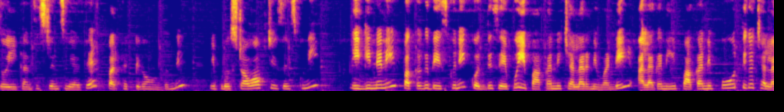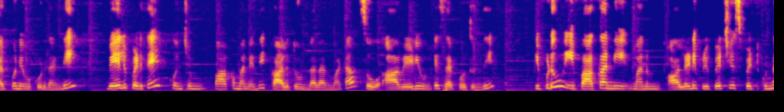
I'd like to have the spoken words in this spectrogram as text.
సో ఈ కన్సిస్టెన్సీ అయితే పర్ఫెక్ట్గా ఉంటుంది. ఇప్పుడు స్టవ్ ఆఫ్ చేసేసుకుని ఈ గిన్నెని పక్కకు తీసుకుని కొద్దిసేపు ఈ పాకాన్ని చల్లారనివ్వండి. అలాగని పాకాన్ని పూర్తిగా చల్లారిపోనివ్వకూడదండి. వేలు పెడితే కొంచెం పాకం అనేది కాలుతూ ఉండాలన్నమాట. సో ఆ వేడి ఉంటే సరిపోతుంది. ఇప్పుడు ఈ పాకాన్ని మనం ఆల్రెడీ ప్రిపేర్ చేసి పెట్టుకున్న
